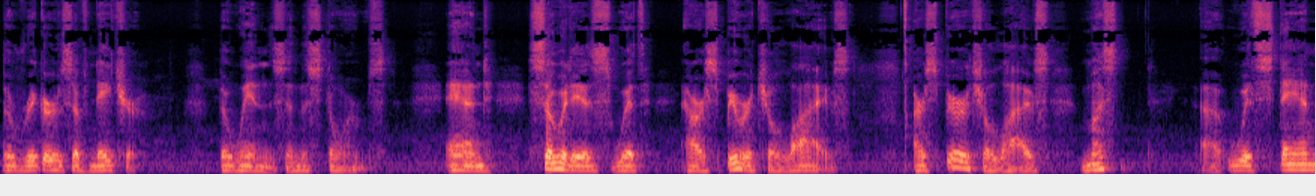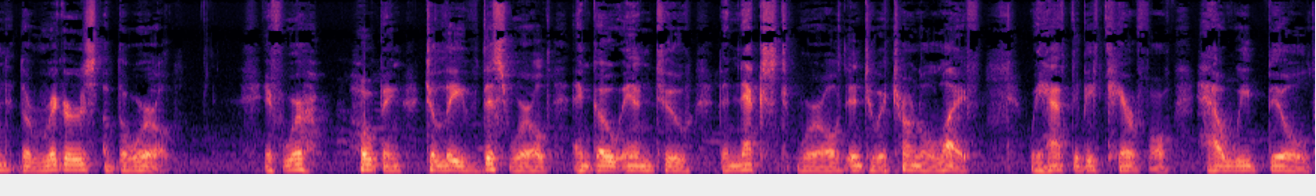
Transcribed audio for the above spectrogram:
the rigors of nature the winds and the storms. And so it is with our spiritual lives. Our spiritual lives must uh, withstand the rigors of the world. If we're hoping to leave this world and go into the next world, into eternal life, we have to be careful how we build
